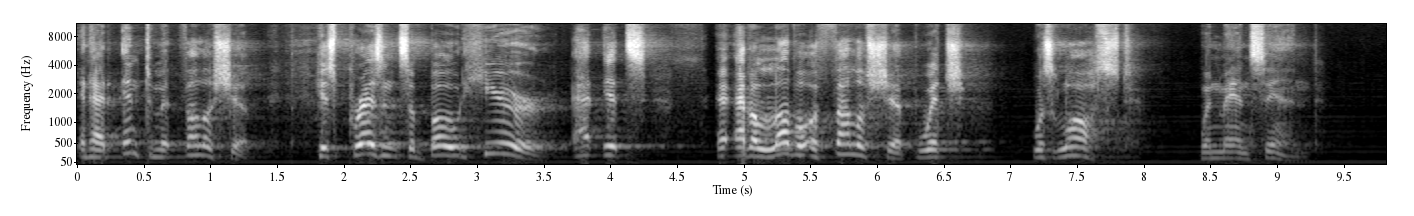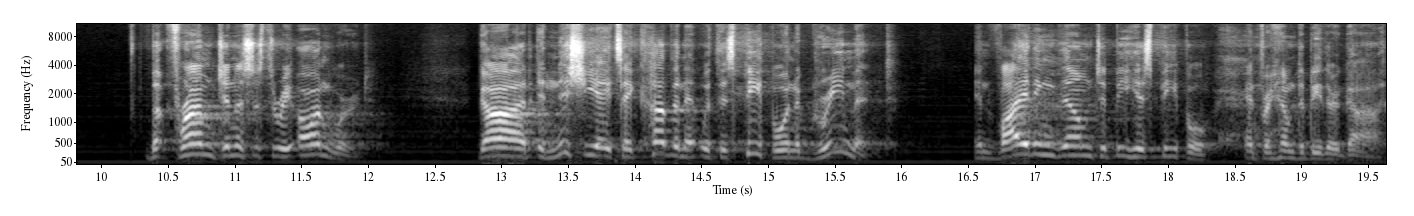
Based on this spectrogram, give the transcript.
and had intimate fellowship. His presence abode here at, its, at a level of fellowship which was lost when man sinned. But from Genesis 3 onward, God initiates a covenant with his people, an agreement, inviting them to be his people and for him to be their God.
